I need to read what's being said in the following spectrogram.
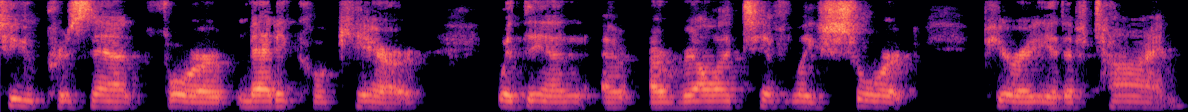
to present for medical care within a, a relatively short period of time.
